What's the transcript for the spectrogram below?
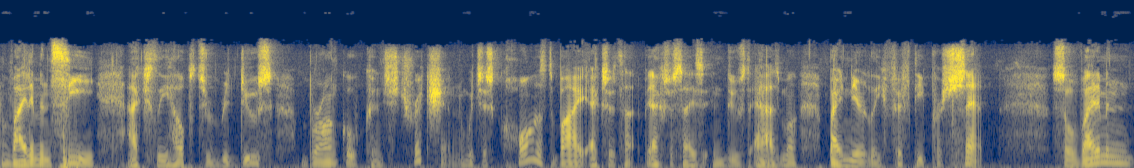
Vitamin C actually helps to reduce bronchoconstriction, which is caused by exercise induced asthma, by nearly 50%. So vitamin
